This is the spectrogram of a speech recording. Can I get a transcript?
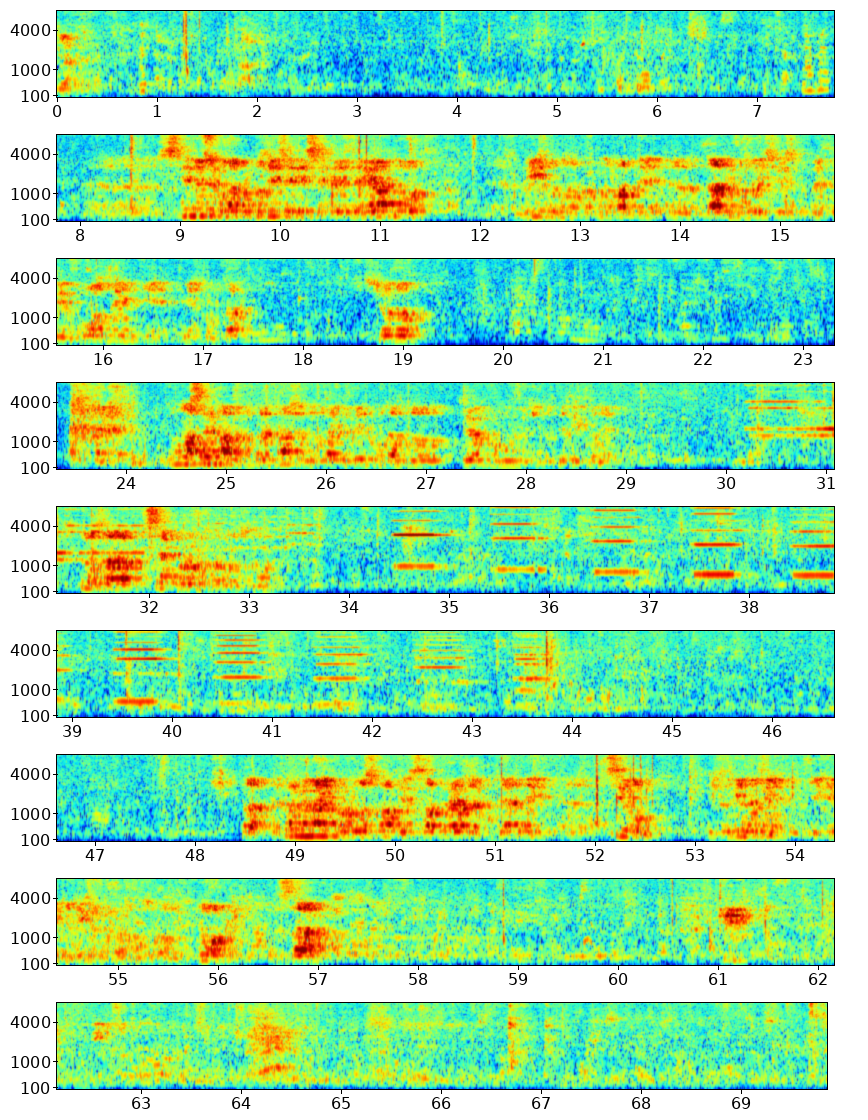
Дякую. Слідуюча була пропозиція від секретаріату е, в різному запропонувати, е, дати можливість виступити возний і мішком, так? Щодо Ну, у нас регламент передбачено, давайте вийдемо там до трьох, по-моєму, чи до п'яти хвилин. Да. Хто за це прошу проголосувати? Так, тепер ми маємо проголосувати за порядок денний е, в цілому із змінами, які ми тільки що проголосували. Хто за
